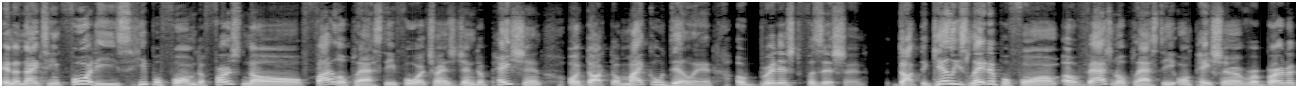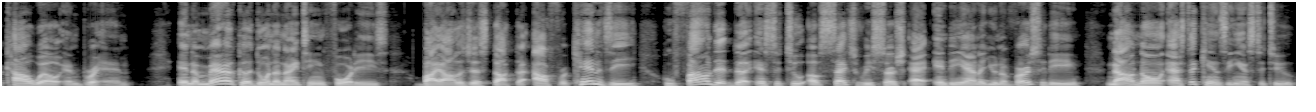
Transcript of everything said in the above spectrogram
In the 1940s, he performed the first known phalloplasty for a transgender patient on Dr. Michael Dillon, a British physician. Dr. Gillies later performed a vaginoplasty on patient Roberta Caldwell in Britain. In America during the 1940s, biologist Dr. Alfred Kinsey, who founded the Institute of Sex Research at Indiana University, now known as the Kinsey Institute,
